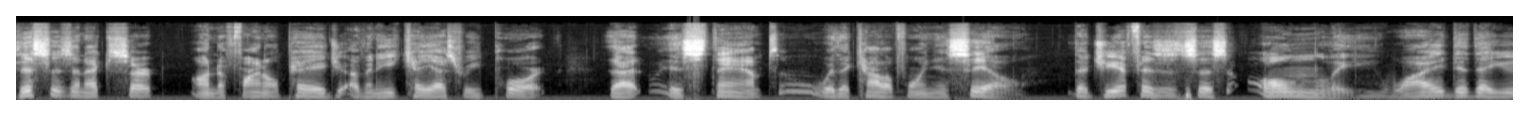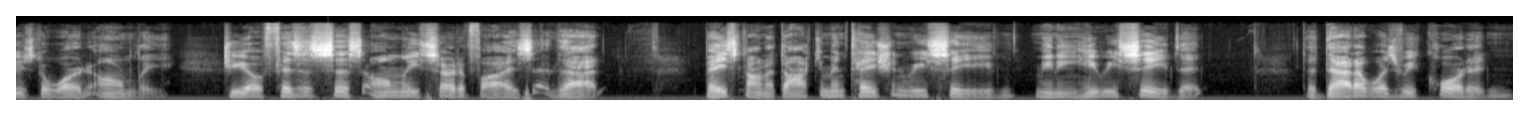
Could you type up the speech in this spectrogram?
This is an excerpt on the final page of an EKS report that is stamped with a California seal. The geophysicists only, why did they use the word only? geophysicist only certifies that based on a documentation received, meaning he received it, the data was recorded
